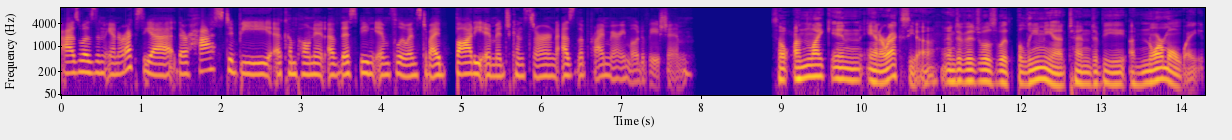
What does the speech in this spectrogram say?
as was in anorexia, there has to be a component of this being influenced by body image concern as the primary motivation. So, unlike in anorexia, individuals with bulimia tend to be a normal weight.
